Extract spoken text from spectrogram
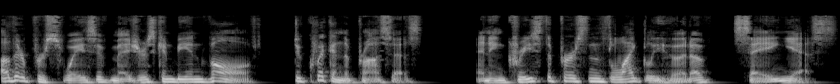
other persuasive measures can be involved to quicken the process and increase the person's likelihood of saying yes.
